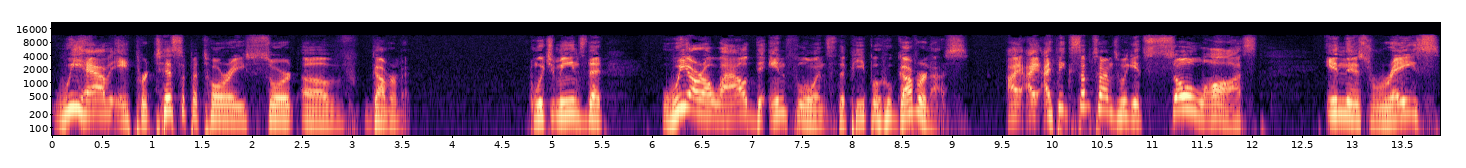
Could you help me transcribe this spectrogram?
We have a participatory sort of government, which means that we are allowed to influence the people who govern us. I, I, I think sometimes we get so lost in this race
